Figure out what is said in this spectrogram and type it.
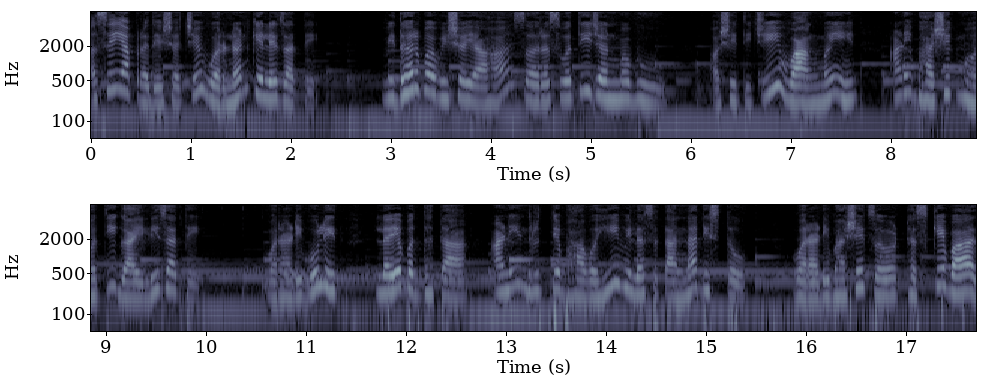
असे या प्रदेशाचे वर्णन केले जाते. विदर्भ विषया सरस्वती जन्मभू. अशी तिची वाङ्मयीन आणि भाषिक महती गायली जाते. वऱ्हाडी बोलीत लयबद्धता आणि नृत्यभावही विलसताना दिसतो. वराडी भाषेचं ठसकेबाज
